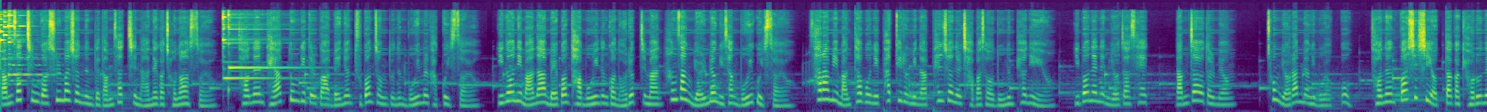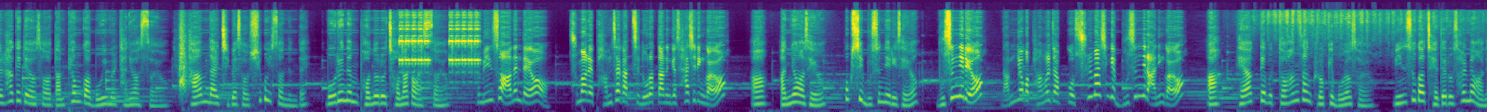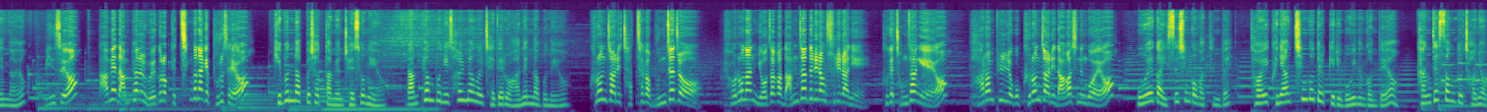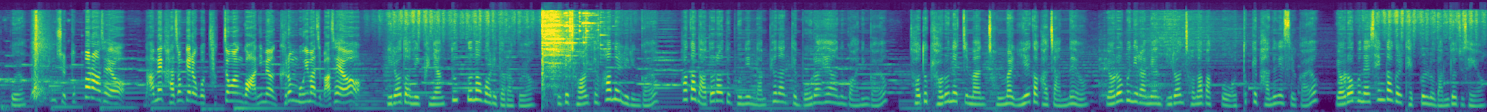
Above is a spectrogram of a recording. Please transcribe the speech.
남사친과 술 마셨는데 남사친 아내가 전화 왔어요. 저는 대학 동기들과 매년 두 번 정도는 모임을 갖고 있어요. 인원이 많아 매번 다 모이는 건 어렵지만 항상 10명 이상 모이고 있어요. 사람이 많다 보니 파티룸이나 펜션을 잡아서 노는 편이에요. 이번에는 여자 셋, 남자 8명, 총 11명이 모였고 저는 꽈시시였다가 결혼을 하게 되어서 남편과 모임을 다녀왔어요. 다음 날 집에서 쉬고 있었는데 모르는 번호로 전화가 왔어요. 저 민수 아는데요. 주말에 밤새 같이 놀았다는 게 사실인가요? 아, 안녕하세요. 혹시 무슨 일이세요? 무슨 일이요? 남녀가 방을 잡고 술 마신 게 무슨 일 아닌가요? 아, 대학 때부터 항상 그렇게 모여서요. 민수가 제대로 설명 안 했나요? 민수요? 남의 남편을 왜 그렇게 친근하게 부르세요? 기분 나쁘셨다면 죄송해요. 남편분이 설명을 제대로 안 했나 보네요. 그런 자리 자체가 문제죠. 결혼한 여자가 남자들이랑 술이라니 그게 정상이에요? 바람 피려고 그런 자리 나가시는 거예요? 오해가 있으신 것 같은데 저희 그냥 친구들끼리 모이는 건데요. 강제성도 전혀 없고요. 현실 똑바로 하세요. 남의 가정 깨려고 작정한 거 아니면 그런 모임 하지 마세요. 이러더니 그냥 뚝 끊어버리더라고요. 이게 저한테 화낼 일인가요? 화가 나더라도 본인 남편한테 뭐라 해야 하는 거 아닌가요? 저도 결혼했지만 정말 이해가 가지 않네요. 여러분이라면 이런 전화 받고 어떻게 반응했을까요? 여러분의 생각을 댓글로 남겨주세요.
